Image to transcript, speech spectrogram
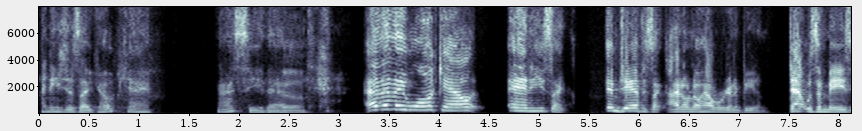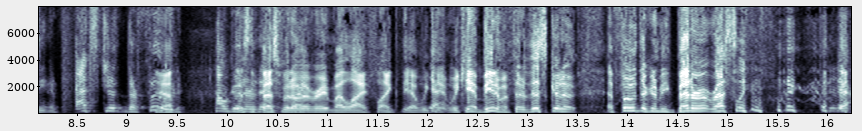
And he's just like, okay, I see that. Yeah. And then they walk out, and he's like, MJF is like, I don't know how we're gonna beat him. That was amazing. If that's just their food, how good That's are the they? best food I've ever ate in my life. Like, yeah, we Yeah. can't we can't beat them if they're this good at, at food. They're going to be better at wrestling. Yeah.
